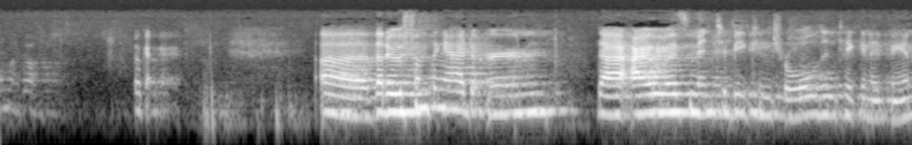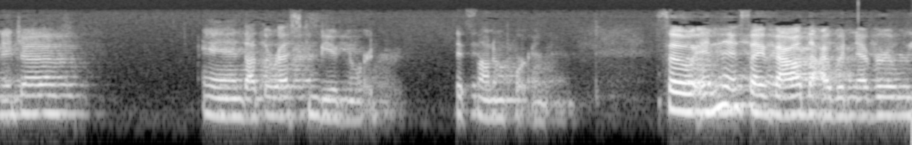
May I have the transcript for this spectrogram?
Oh my gosh. Okay. Uh, that it was something I had to earn, that I was meant to be controlled and taken advantage of, and that the rest can be ignored. It's not important. So, in this, I vowed that I would never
